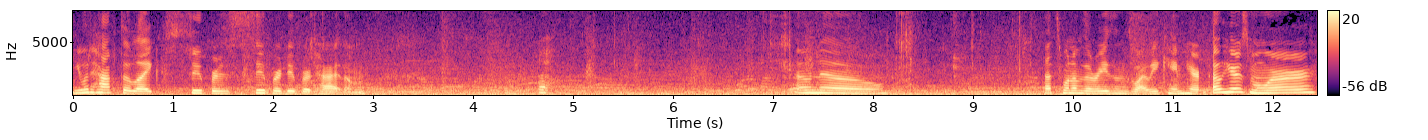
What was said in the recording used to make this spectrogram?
You would have to like super, super duper tie them. Oh no. That's one of the reasons why we came here. Oh, here's more.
